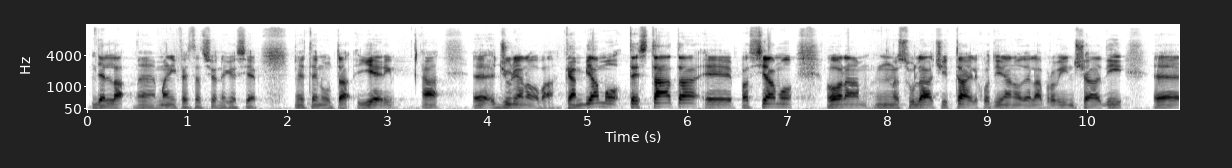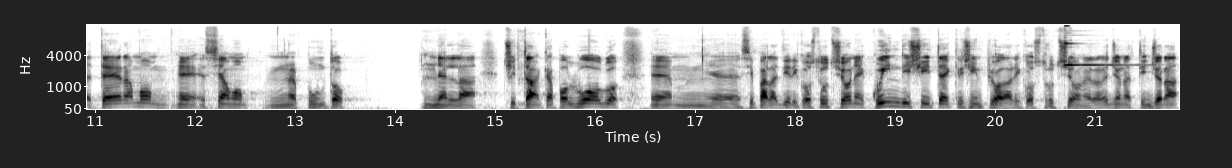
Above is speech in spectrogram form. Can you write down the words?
della eh, manifestazione che si è eh, tenuta ieri a eh, Giulianova. Cambiamo testata e passiamo ora mh, mm, sulla città, il quotidiano della provincia di eh, Teramo e siamo mh, mm, appunto nella città capoluogo, ehm, eh, si parla di ricostruzione, 15 tecnici in più alla ricostruzione, la regione attingerà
